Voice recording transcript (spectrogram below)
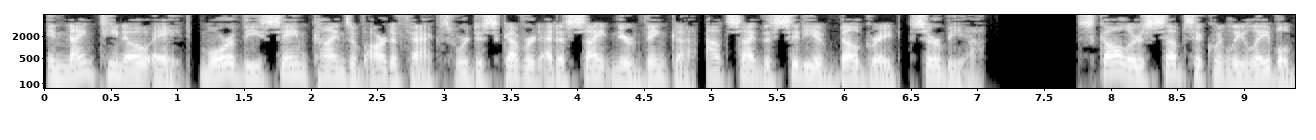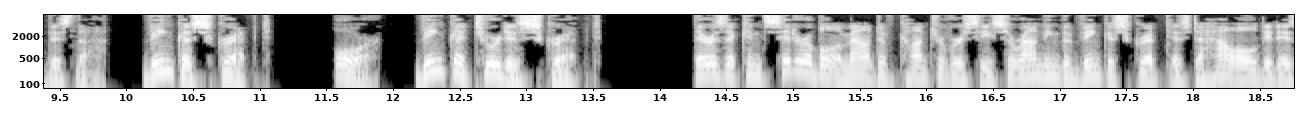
In 1908, more of these same kinds of artifacts were discovered at a site near Vinca, outside the city of Belgrade, Serbia. Scholars subsequently labeled this the Vinca script, or Vinca Turdas script. There is a considerable amount of controversy surrounding the Vinca script as to how old it is,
